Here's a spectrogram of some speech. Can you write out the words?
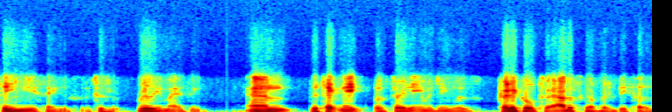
see new things, which is really amazing. And the technique of 3D imaging was critical to our discovery because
